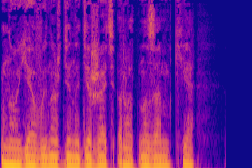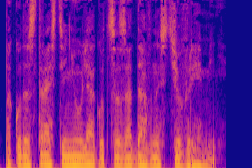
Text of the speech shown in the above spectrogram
Но я вынуждена держать рот на замке, покуда страсти не улягутся за давностью времени».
